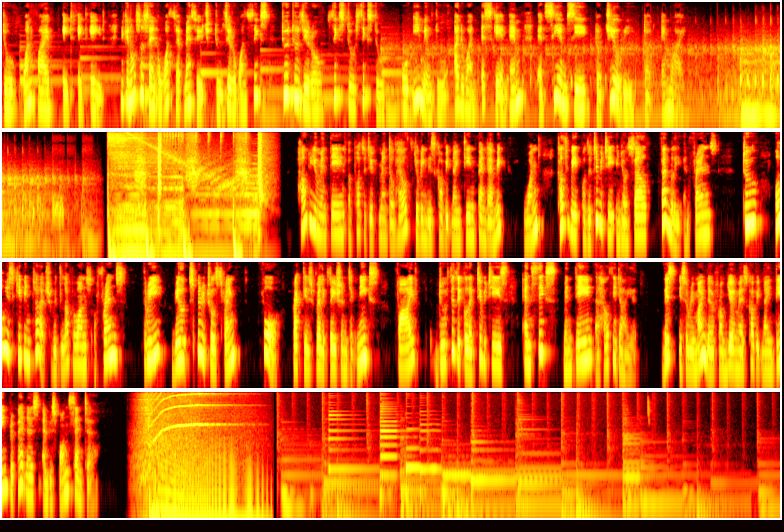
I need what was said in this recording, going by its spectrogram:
to 15888. You can also send a WhatsApp message to 016 220 6262 or email to aduanskmm at cmc.gov.my. How do you maintain a positive mental health during this COVID 19 pandemic? 1. Cultivate positivity in yourself, family, and friends. Two, always keep in touch with loved ones or friends. Three, build spiritual strength. Four, practice relaxation techniques. Five, do physical activities. And six, maintain a healthy diet. This is a reminder from UMS COVID 19 Preparedness and Response Center.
